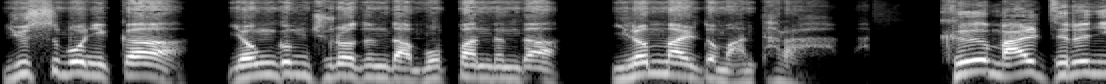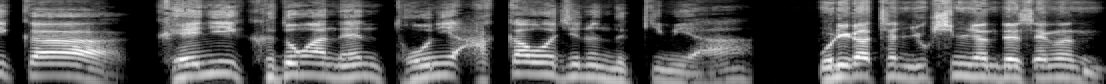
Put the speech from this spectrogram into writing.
뉴스 보니까 연금 줄어든다, 못 받는다 이런 말도 많더라. 그 말 들으니까 괜히 그동안 낸 돈이 아까워지는 느낌이야. 우리 같은 60년대생은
